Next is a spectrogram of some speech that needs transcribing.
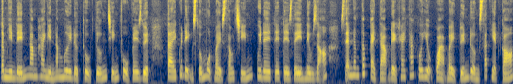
tầm nhìn đến năm 2050 được Thủ tướng Chính phủ phê duyệt tại quyết định số 1769 QĐ-TTG nêu rõ sẽ nâng cấp cải tạo để khai thác có hiệu quả 7 tuyến đường sắt hiện có,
